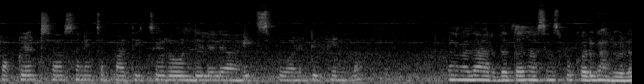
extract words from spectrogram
चॉकलेट सॉस आणि चपातीचे रोल दिलेले आहेत आणि टिफिनला. आणि माझा अर्धा तास असाच फुकट घालवला.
